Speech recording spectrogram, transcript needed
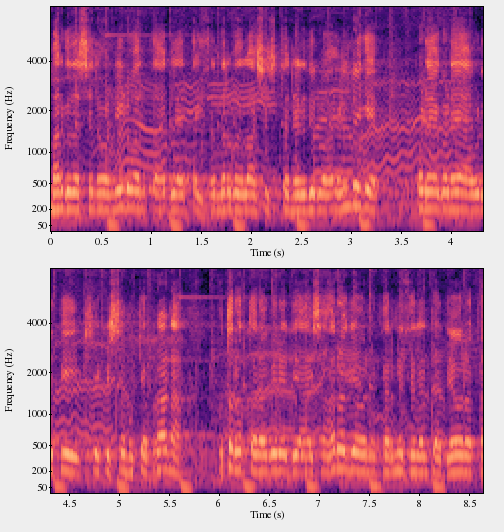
ಮಾರ್ಗದರ್ಶನವನ್ನು ನೀಡುವಂತಾಗಲಿ ಅಂತ ಈ ಸಂದರ್ಭದಲ್ಲಿ ಆಶಿಸುತ್ತಾ ನೆರೆದಿರುವ ಎಲ್ಲರಿಗೆ ಒಡೆಯ ಗೊಡೆಯ ಉಡುಪಿ ಶ್ರೀಕೃಷ್ಣ ಮುಖ್ಯ ಪ್ರಾಣ ಉತ್ತರೋತ್ತರ ಅಭಿವೃದ್ಧಿ ಆಯುಷ ಆರೋಗ್ಯವನ್ನು ಕರುಣಿಸಲಿ ಅಂತ ದೇವರತ್ತ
